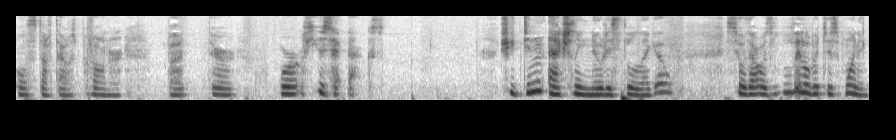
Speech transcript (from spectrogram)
all the stuff that was put on her, but there were a few setbacks. She didn't actually notice the Lego, so that was a little bit disappointing.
